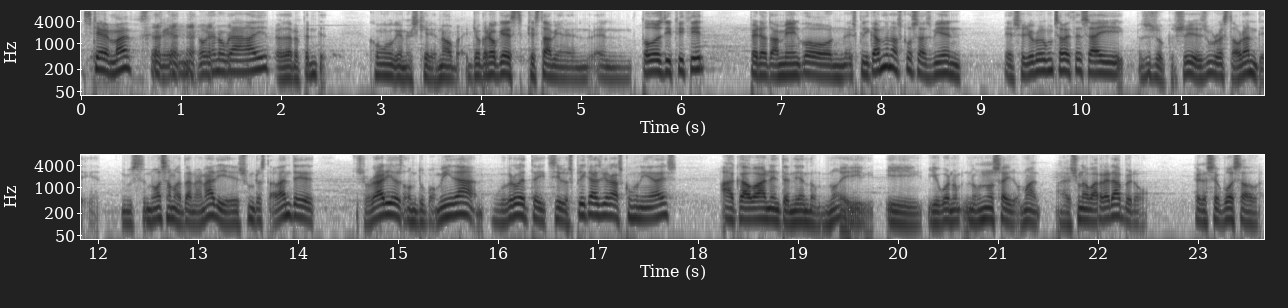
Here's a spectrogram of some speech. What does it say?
Es que además, no voy a nombrar a nadie, pero de repente como que nos quiere. No, yo creo que, es, que está bien. En- en- todo es difícil, pero también con explicando unas cosas bien. Eso, yo creo que muchas veces hay, pues eso, pues sí, es un restaurante. No vas a matar a nadie, es un restaurante, tus horarios, con tu comida. Yo creo que te- si lo explicas bien a las comunidades, acaban entendiendo, ¿no? Y, y- bueno, no nos ha ido mal. Es una barrera, pero, pero se puede salvar.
